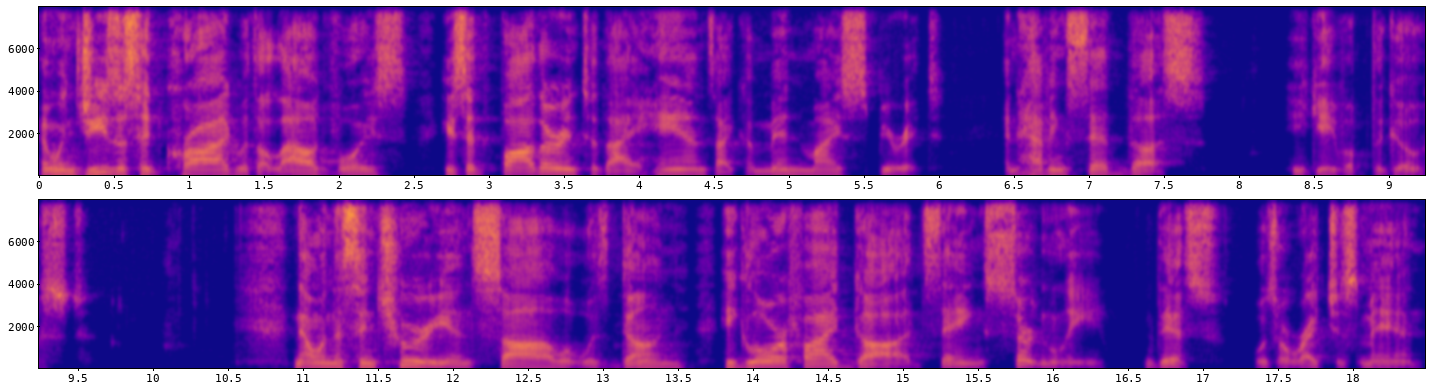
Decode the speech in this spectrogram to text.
And when Jesus had cried with a loud voice, he said, Father, into thy hands I commend my spirit. And having said thus, he gave up the ghost. Now, when the centurion saw what was done, he glorified God, saying, Certainly this was a righteous man.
